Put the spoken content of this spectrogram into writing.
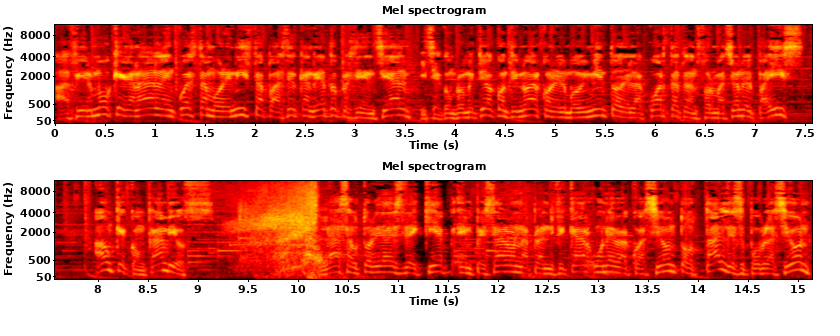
afirmó que ganará la encuesta morenista para ser candidato presidencial y se comprometió a continuar con el movimiento de la cuarta transformación del país, aunque con cambios. Las autoridades de Kiev empezaron a planificar una evacuación total de su población,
